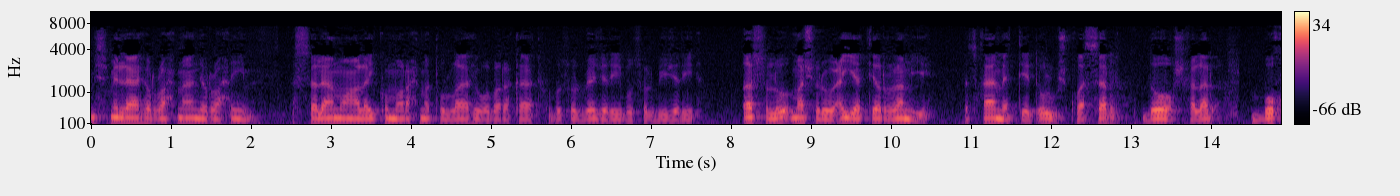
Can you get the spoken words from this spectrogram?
بسم الله الرحمن الرحيم السلام عليكم ورحمة الله وبركاته بصل بجري بصل بجري أصل مشروعية الرمي اتقامت تقولش قصر دوغش خلر بخ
